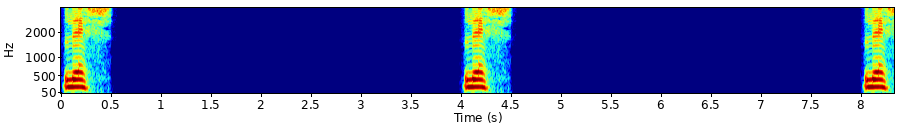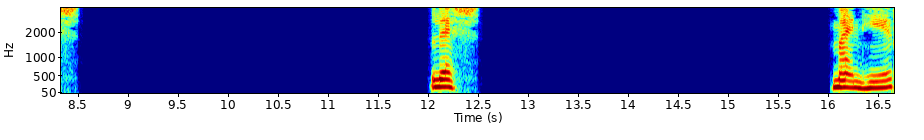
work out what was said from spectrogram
Les les les. Les mijn heer.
